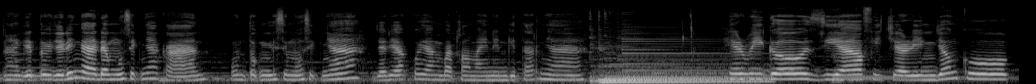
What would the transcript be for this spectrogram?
Nah gitu, jadi nggak ada musiknya kan? Untuk ngisi musiknya, jadi aku yang bakal mainin gitarnya. Here we go, Zia featuring Jungkook.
